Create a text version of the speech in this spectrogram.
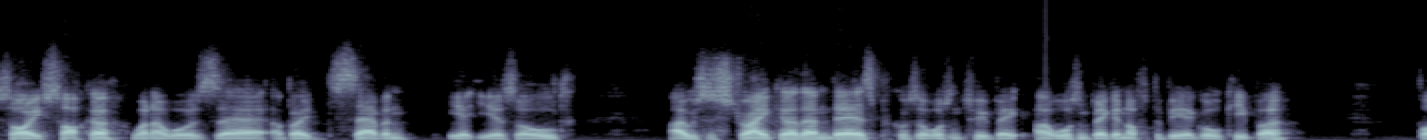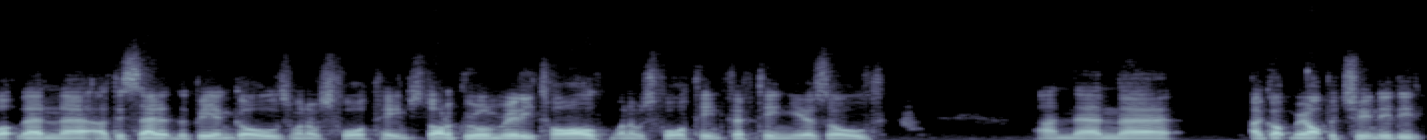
sorry, soccer when I was uh, about seven, eight years old. I was a striker then days because I wasn't too big. I wasn't big enough to be a goalkeeper. But then uh, I decided to be in goals when I was 14. Started growing really tall when I was 14, 15 years old. And then uh, I got my opportunity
